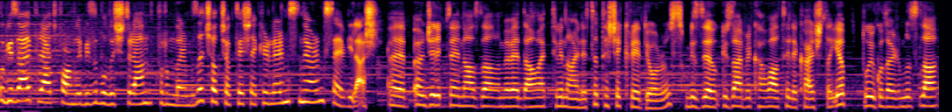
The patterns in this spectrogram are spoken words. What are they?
Bu güzel platformda bizi buluşturan kurumlarımıza çok çok teşekkürlerimi sunuyorum. Sevgiler. Ee, öncelikle Nazlı Hanım'a ve Damat TV'nin ailesine teşekkür ediyoruz. Bizi güzel bir kahvaltıyla karşılayıp duygularımızla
